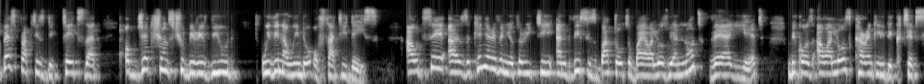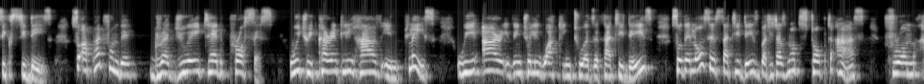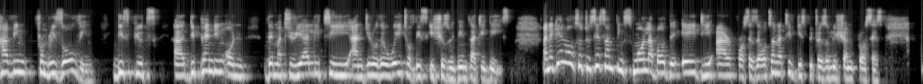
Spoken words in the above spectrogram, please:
best practice dictates that objections should be reviewed within a window of 30 days. I would say, as the Kenya Revenue Authority, and this is backed also by our laws, we are not there yet because our laws currently dictate 60 days. So, apart from the graduated process, which we currently have in place, we are eventually working towards the 30 days. So the law says 30 days, but it has not stopped us from having, from resolving disputes uh, depending on the materiality and you know the weight of these issues within 30 days. And again also to say something small about the adr process the alternative dispute resolution process.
